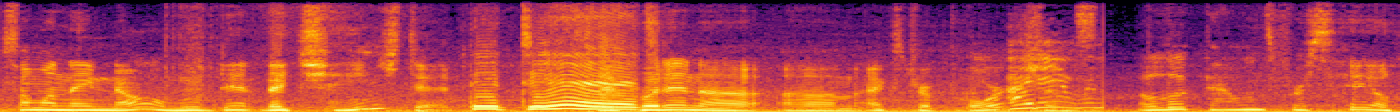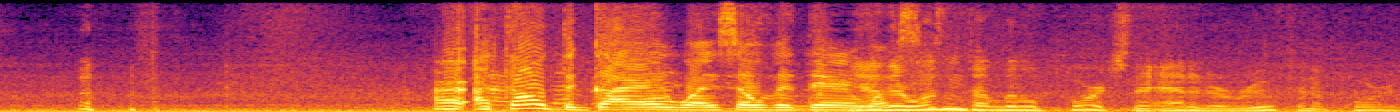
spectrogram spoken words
someone they know moved in. They changed it. They did. They put in a um, extra porch. I didn't. oh look, that one's for sale. I, I, thought the guy was over there. Yeah, was there wasn't a little porch. They added a roof and a porch.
